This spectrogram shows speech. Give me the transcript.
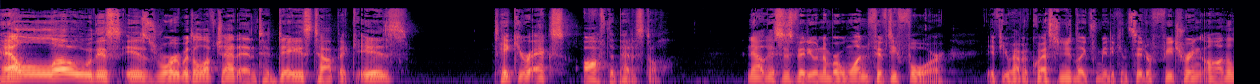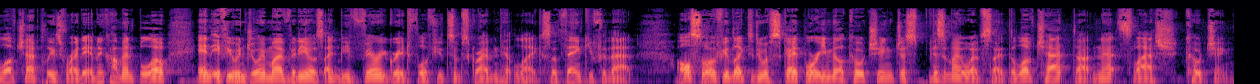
Hello, this is Rory with the Love Chat, and today's topic is Take Your Ex Off the Pedestal. Now, this is video number 154. If you have a question you'd like for me to consider featuring on the Love Chat, please write it in a comment below. And if you enjoy my videos, I'd be very grateful if you'd subscribe and hit like, so thank you for that. Also, if you'd like to do a Skype or email coaching, just visit my website, thelovechat.net slash coaching.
